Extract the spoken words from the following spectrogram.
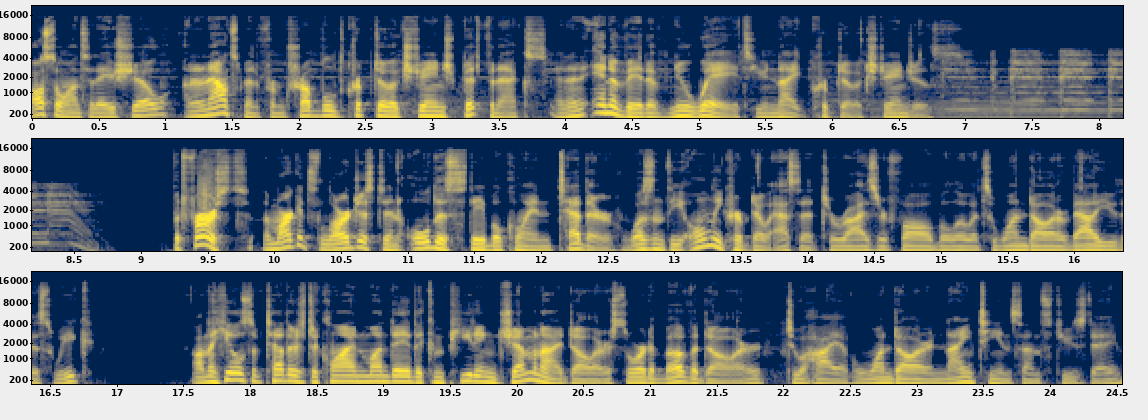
Also on today's show, an announcement from troubled crypto exchange Bitfinex and an innovative new way to unite crypto exchanges. But first, the market's largest and oldest stablecoin, Tether, wasn't the only crypto asset to rise or fall below its $1 value this week. On the heels of Tether's decline Monday, the competing Gemini dollar soared above a dollar to a high of $1.19 Tuesday.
